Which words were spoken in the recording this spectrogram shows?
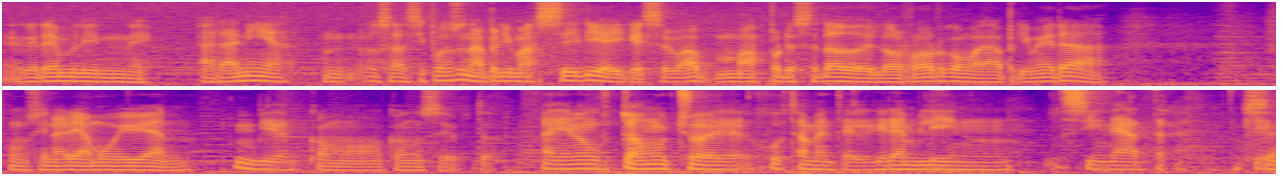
el gremlin araña. O sea, si fuese una prima seria y que se va más por ese lado del horror como la primera, funcionaría muy bien Bien. como concepto. A mí me gustó mucho eh, justamente el Gremlin Sinatra, que, Sí.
